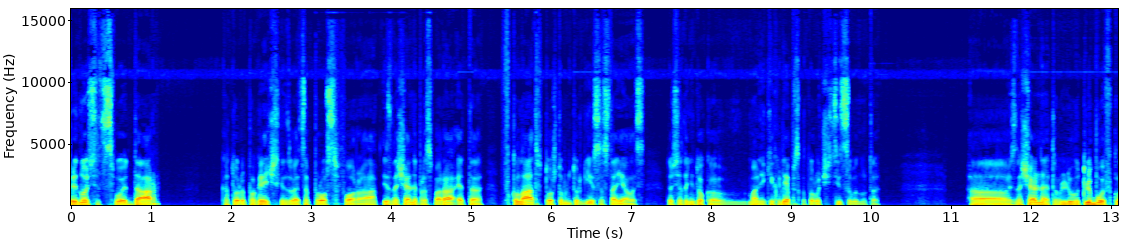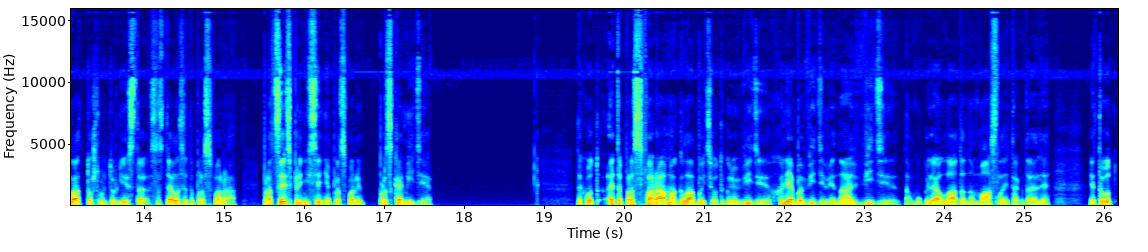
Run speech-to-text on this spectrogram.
приносит свой дар — который по-гречески называется просфора. Изначально просфора — это вклад в то, чтобы литургия состоялась. То есть это не только маленький хлеб, из которого частица вынута. Изначально это любой вклад в то, чтобы литургия состоялась, это просфора. Процесс принесения просфоры — проскомидия. Так вот, эта просфора могла быть, вот я говорю, в виде хлеба, в виде вина, в виде там, угля, ладана, масла и так далее. Это вот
